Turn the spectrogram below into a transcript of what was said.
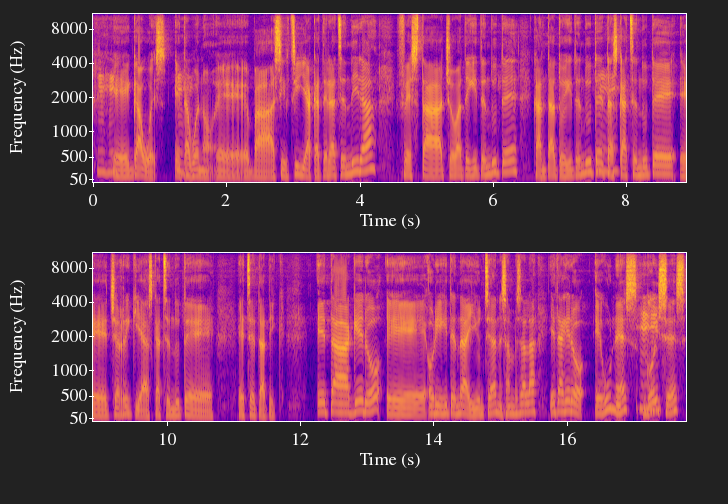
E, gauez. Eta, bueno, e, ba, zirtzilak ateratzen dira, festa bat egiten dute, kantatu egiten dute, eta eskatzen dute e, txerrikia, eskatzen dute etxetatik. Eta gero, e, hori egiten da iuntzean, esan bezala, eta gero, egunez, mm. goizez,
